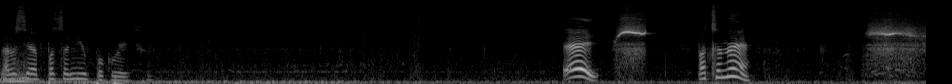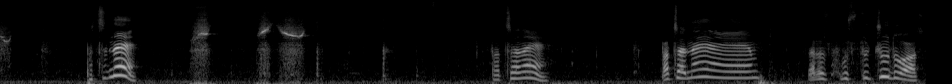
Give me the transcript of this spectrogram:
Зараз я пацанів покличу. Ей! Пацани! Пацани! Пацани! Пацани! Зараз постучу до вас.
